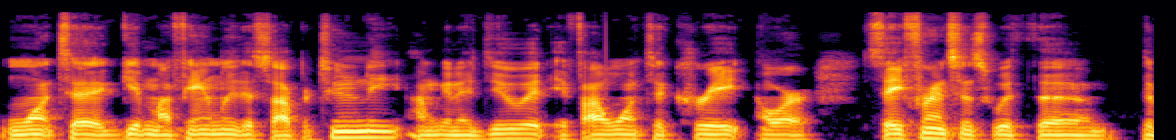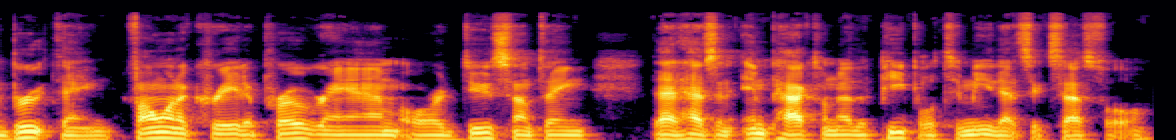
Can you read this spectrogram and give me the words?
want to give my family this opportunity, I'm going to do it. If I want to create, or say, for instance, with the the brute thing, if I want to create a program or do something that has an impact on other people, to me, that's successful.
